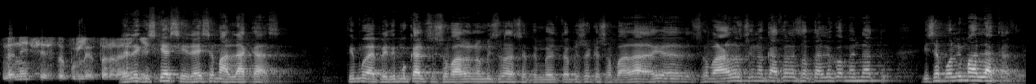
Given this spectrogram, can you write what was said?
Δεν έχει σχέση το που λες τώρα. Δεν ρε. έχει σχέση, ρε, είσαι μαλάκας. Τι μου, επειδή μου κάνεις το σοβαρό, νομίζω να σε αντιμετωπίσω και σοβαρά. Ε, Σοβαρός είναι ο καθένας από τα λεγόμενά του. Είσαι πολύ μαλάκας, ρε.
